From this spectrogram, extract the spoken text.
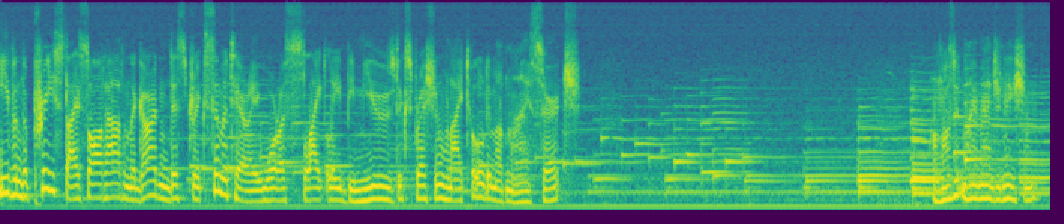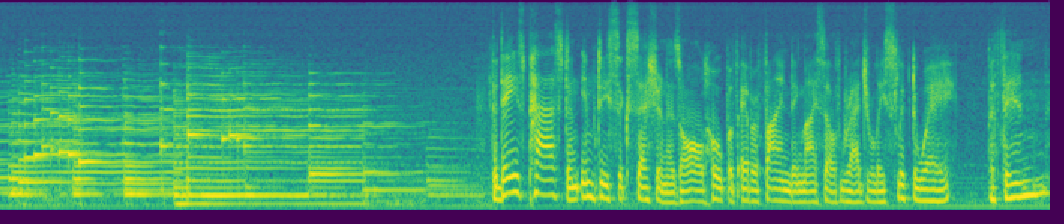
Even the priest I sought out in the Garden District Cemetery wore a slightly bemused expression when I told him of my search. Or was it my imagination? The days passed in empty succession as all hope of ever finding myself gradually slipped away. But then,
